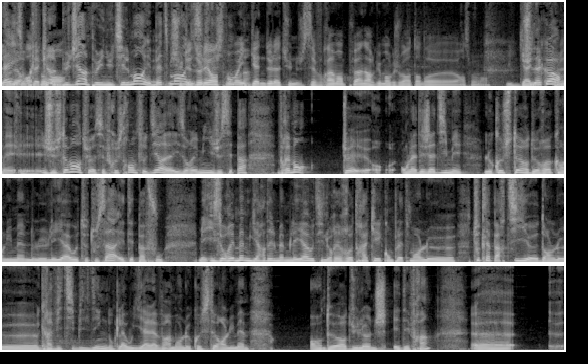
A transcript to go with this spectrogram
là, ils ont claqué moment- un budget un peu inutilement et Je bêtement. suis et désolé, en ce moment, ils gagnent de la thune. C'est vraiment peu un argument que je veux entendre euh, en ce moment. Ils Je suis d'accord, mais justement, tu vois, c'est frustrant de se dire ils auraient mis, je sais pas, vraiment. Tu vois, on l'a déjà dit, mais le coaster de Rock en lui-même, le layout, tout ça, était pas fou. Mais ils auraient même gardé le même layout, ils auraient retraqué complètement le toute la partie euh, dans le Gravity Building, donc là où il y a vraiment le coaster en lui-même, en dehors du launch et des freins. Euh, euh,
